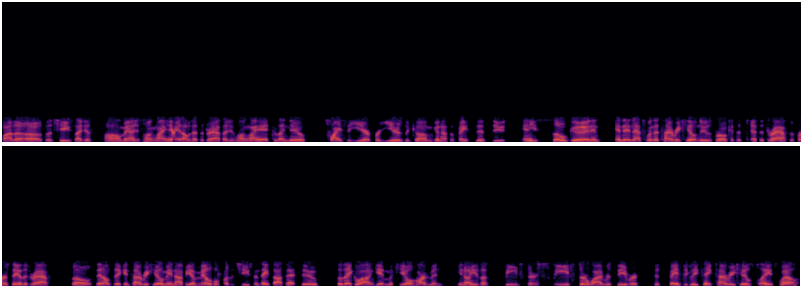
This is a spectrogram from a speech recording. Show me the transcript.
by the uh, the Chiefs, I just oh man, I just hung my head. I was at the draft, I just hung my head because I knew twice a year for years to come, I'm gonna have to face this dude, and he's so good. And and then that's when the Tyreek Hill news broke at the at the draft, the first day of the draft. So then I'm thinking Tyreek Hill may not be available for the Chiefs, and they thought that too. So they go out and get Mecole Hardman. You know, he's a speedster, speedster wide receiver to basically take Tyreek Hill's place. Well,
